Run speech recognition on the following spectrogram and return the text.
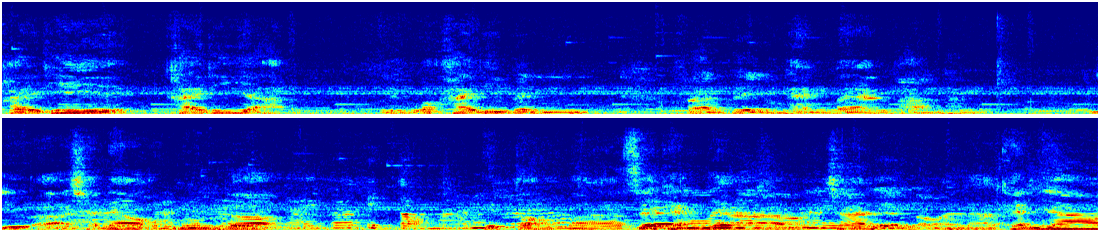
ใครที่ใครที่อยากหรือว่าใครที่เป็นแฟนเพลงของแฮงแมนผ่านทางยูอ่าชแนลของนุ่นก็ได้ก็ติดต่อมานะคะติดต่อมาเสื้อแขนยาวเหลือน้อยแล้วใช่เหลือน้อยแล้ว แขนยาว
